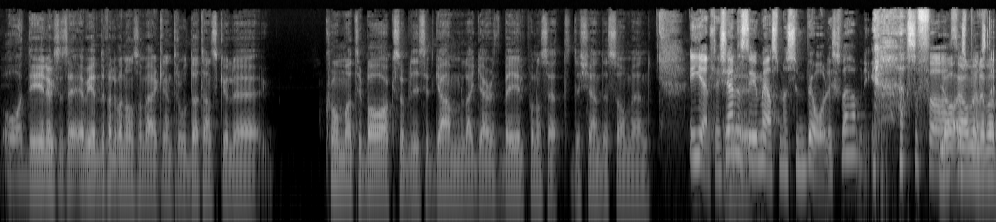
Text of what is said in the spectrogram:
Och det är liksom, jag vet inte om det var någon som verkligen trodde att han skulle komma tillbaka och bli sitt gamla Gareth Bale på något sätt. Det kändes som en... Egentligen kändes eh, det ju mer som en symbolisk värvning. alltså för, ja, för ja men det, var,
